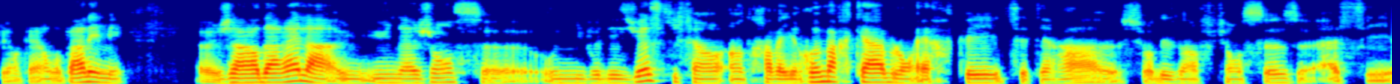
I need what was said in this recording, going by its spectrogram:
vais encore en parler, mais Gérard Darrel a une, agence au niveau des US qui fait un, travail remarquable en RP, etc., sur des influenceuses assez,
